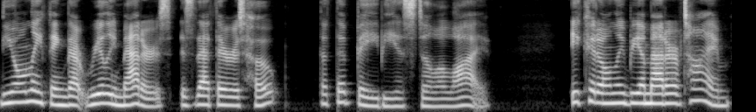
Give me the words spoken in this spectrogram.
the only thing that really matters is that there is hope that the baby is still alive. It could only be a matter of time,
